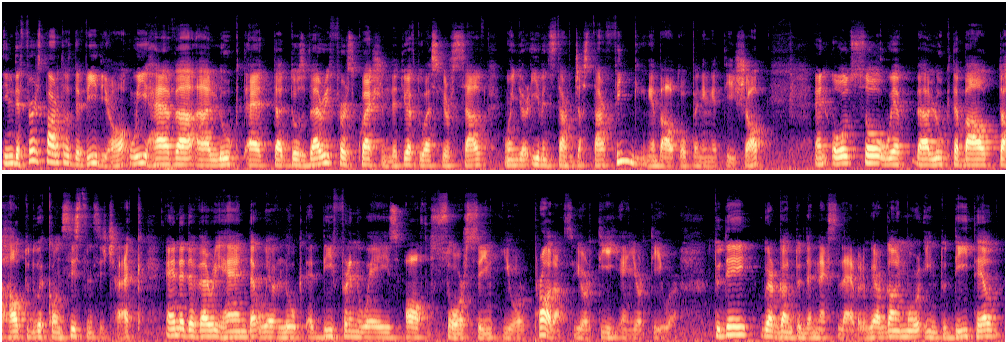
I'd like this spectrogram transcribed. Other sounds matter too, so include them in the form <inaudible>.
in the first part of the video, we have uh, uh, looked at uh, those very first questions that you have to ask yourself when you're even start just start thinking about opening a tea shop. And also we have uh, looked about how to do a consistency check. And at the very end, we have looked at different ways of sourcing your products, your tea and your teaware. Today, we are going to the next level. We are going more into detail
